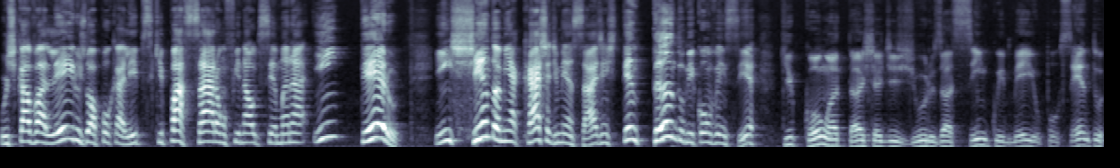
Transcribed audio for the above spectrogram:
os cavaleiros do apocalipse que passaram o final de semana inteiro enchendo a minha caixa de mensagens, tentando me convencer que com a taxa de juros a 5,5%,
